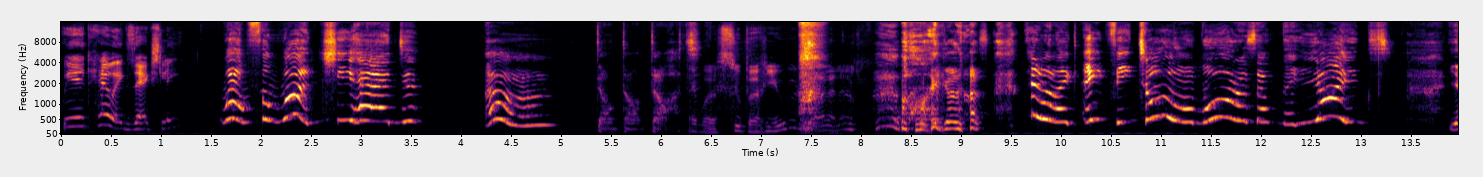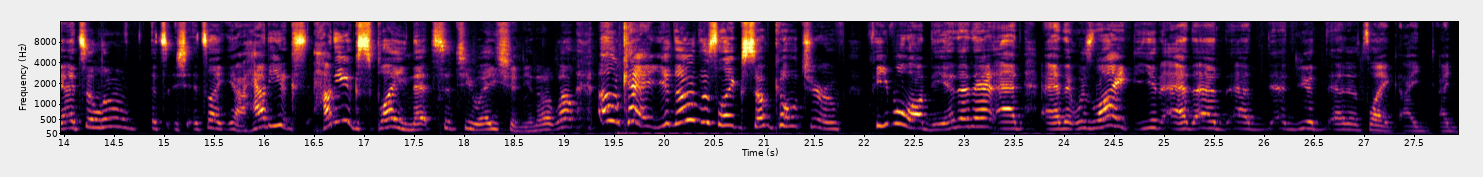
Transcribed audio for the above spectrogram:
Weird how exactly? Well, for one, she had. Oh. Dot, dot, dot. They were super huge. I don't know. Oh my goodness. They were like eight feet tall or more or something. Yikes. Yeah, it's a little. It's it's like yeah. How do you how do you explain that situation? You know, well, okay, you know, this like subculture of people on the internet, and and it was like you know, and and and and, you, and it's like I I.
